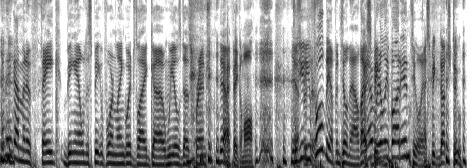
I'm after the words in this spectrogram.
I think I'm gonna fake being able to speak a foreign language like uh, Wheels does French. Yeah. I fake them all. Because you, you sure. fooled me up until now. Like I, speak- really bought into it. I speak Dutch too.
